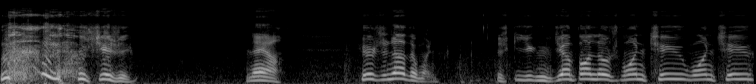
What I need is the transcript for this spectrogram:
Excuse me. Now, here's another one. You can jump on those one, two, one, two,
